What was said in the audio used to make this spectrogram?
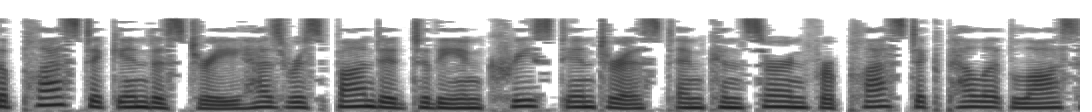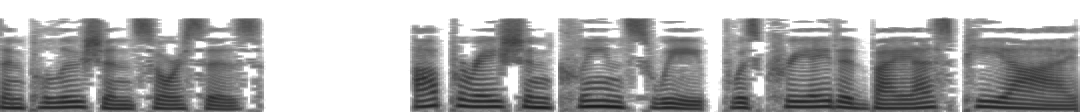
The plastic industry has responded to the increased interest and concern for plastic pellet loss and pollution sources. Operation Clean Sweep was created by SPI,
